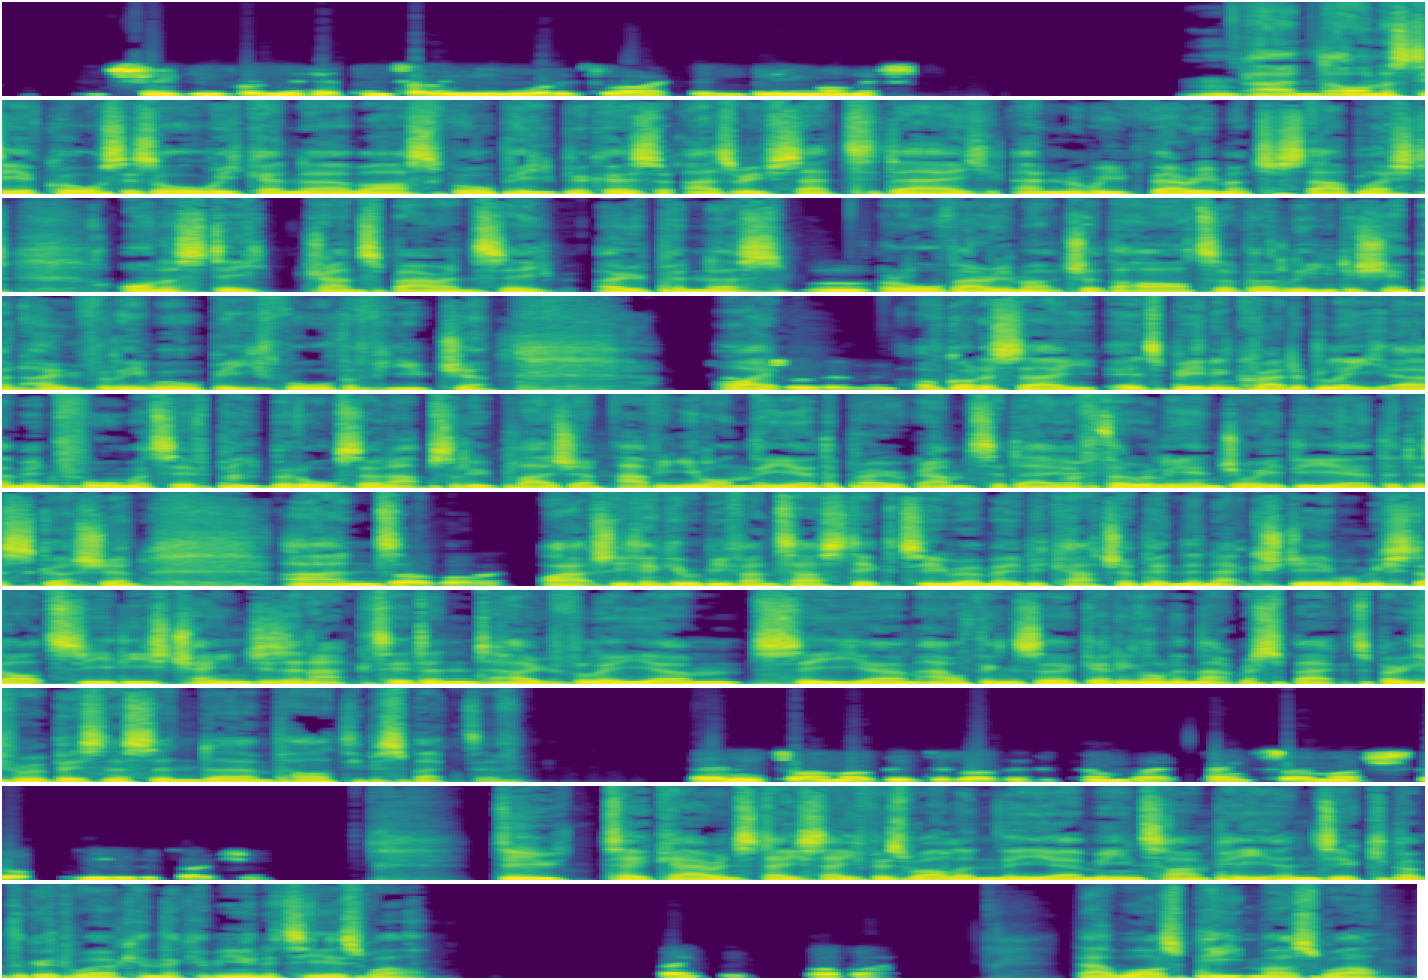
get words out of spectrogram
shooting from the hip and telling you what it's like and being honest. Mm, and honesty, of course, is all we can um, ask for, Pete, because as we've said today, and we've very much established, honesty, transparency, openness mm. are all very much at the heart of a leadership and hopefully will be for the future. Absolutely. I, have got to say, it's been incredibly um, informative, Pete, but also an absolute pleasure having you on the uh, the program today. I've thoroughly enjoyed the uh, the discussion, and I. I. actually think it would be fantastic to uh, maybe catch up in the next year when we start to see these changes enacted, and hopefully um, see um, how things are getting on in that respect, both from a business and um, party perspective. Anytime, I'd be delighted to come back. Thanks so much, Scott, for the invitation. Do take care and stay safe as well in the uh, meantime, Pete, and do keep up the good work in the community as well. Thank you. Bye bye. That was Pete Muswell.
